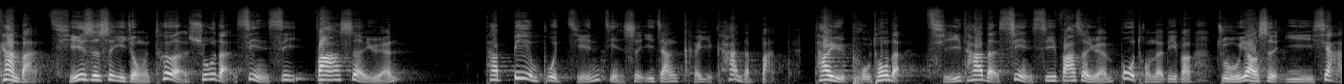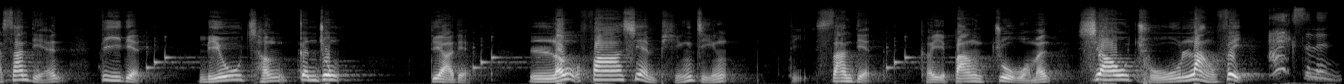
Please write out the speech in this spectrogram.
看板其实是一种特殊的信息发射源，它并不仅仅是一张可以看的板，它与普通的其他的信息发射源不同的地方，主要是以下三点：第一点，流程跟踪；第二点。能发现瓶颈，第三点可以帮助我们消除浪费。Excellent。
